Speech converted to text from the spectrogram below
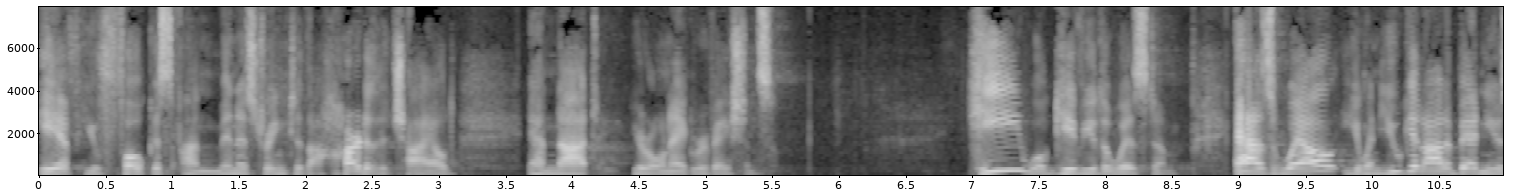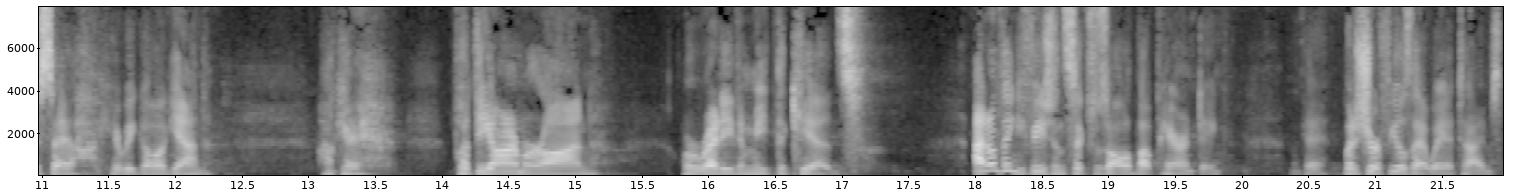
if you focus on ministering to the heart of the child and not your own aggravations. He will give you the wisdom. As well, you, when you get out of bed and you say, oh, Here we go again. Okay, put the armor on. We're ready to meet the kids. I don't think Ephesians 6 was all about parenting, okay? But it sure feels that way at times.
